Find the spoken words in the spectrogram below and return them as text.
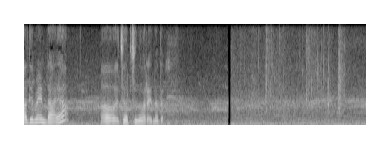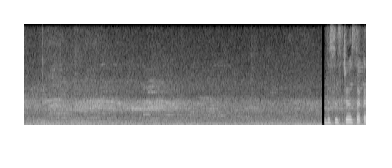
ആദ്യമേ ഉണ്ടായ ചേർച്ച് എന്ന് പറയുന്നത്. ഇത് സിസ്റ്റേഴ്സൊക്കെ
